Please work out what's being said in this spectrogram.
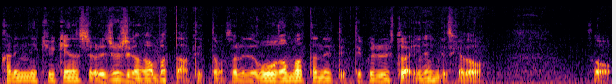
仮に休憩なしで俺10時間頑張ったって言っても、それで、おお、頑張ったねって言ってくれる人はいないんですけど、そ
